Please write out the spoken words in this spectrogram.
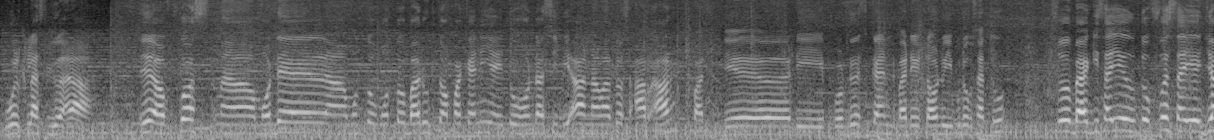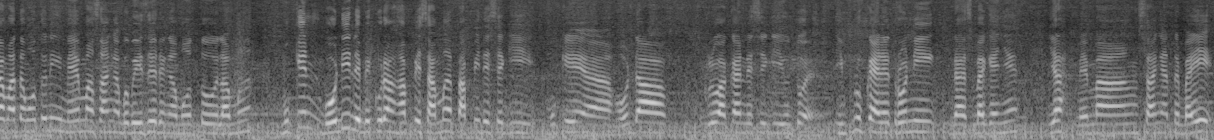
world class juga lah. Ya, yeah, of course uh, model uh, motor-motor baru kita orang pakai ni iaitu Honda CBR 600 RR. Dia diproducekan pada tahun 2021. So bagi saya untuk first saya jam atas motor ni memang sangat berbeza dengan motor lama. Mungkin body lebih kurang hampir sama tapi dari segi mungkin uh, Honda keluarkan dari segi untuk improvekan elektronik dan sebagainya. Ya, memang sangat terbaik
